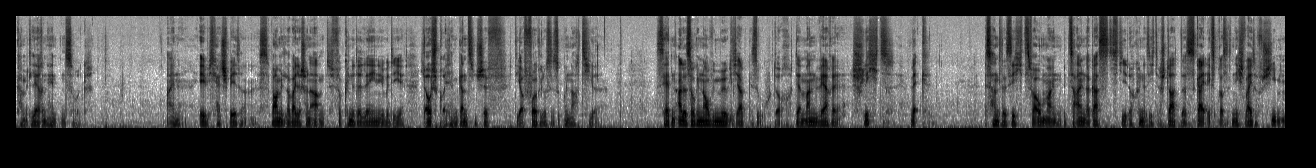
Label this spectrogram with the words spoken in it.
kam mit leeren Händen zurück. Eine Ewigkeit später, es war mittlerweile schon Abend, verkündete Lane über die Lautsprecher im ganzen Schiff die erfolglose Suche nach Thiel. Sie hätten alle so genau wie möglich abgesucht, doch der Mann wäre schlicht weg. Es handele sich zwar um einen bezahlender Gast, jedoch könne sich der Start des Sky Expresses nicht weiter verschieben,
